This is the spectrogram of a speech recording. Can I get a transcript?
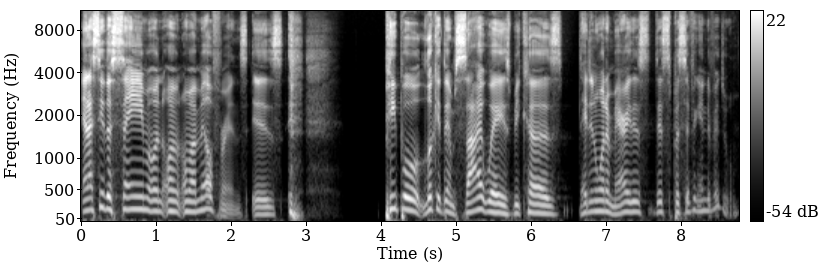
And I see the same on, on, on my male friends is people look at them sideways because they didn't want to marry this this specific individual.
